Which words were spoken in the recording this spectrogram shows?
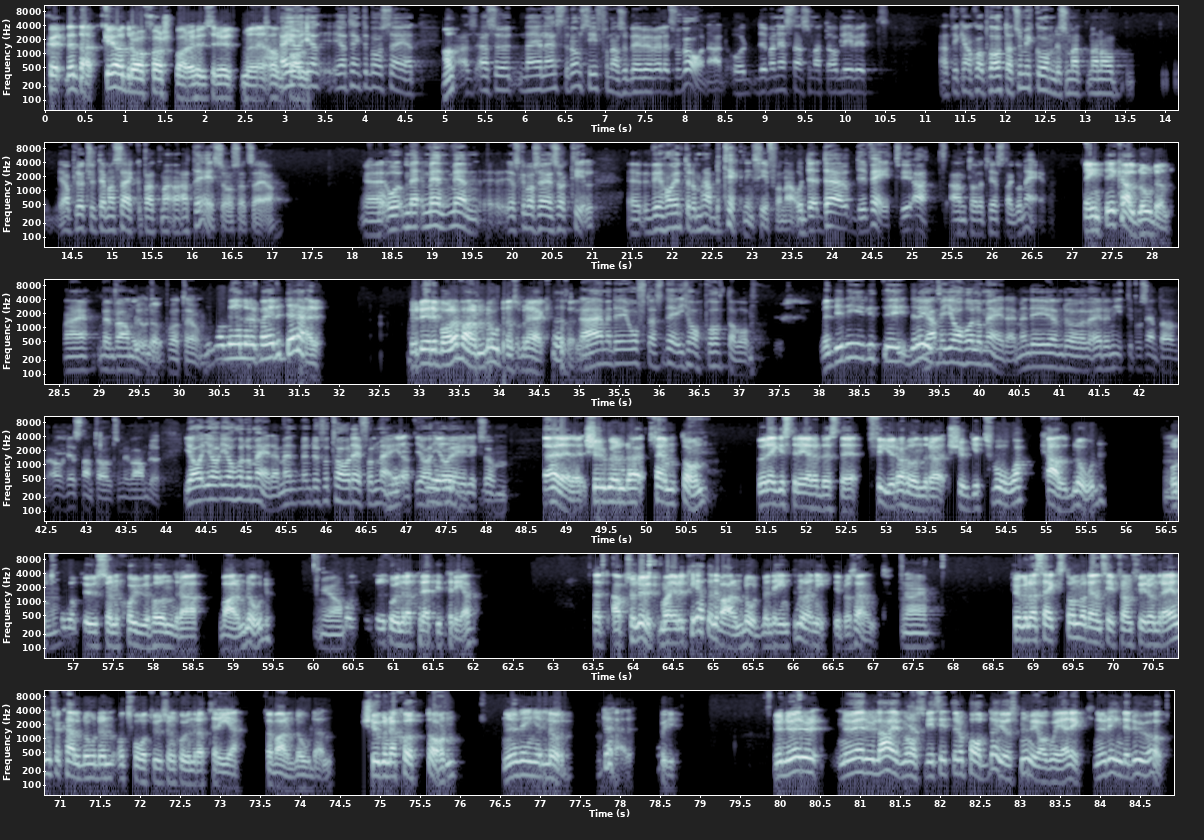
Ska, vänta, ska jag dra först bara hur det ser ut med antal? Nej, jag, jag, jag tänkte bara säga att Ja. alltså, alltså, när jag läste de siffrorna så blev jag väldigt förvånad. Och det var nästan som att det har blivit... Att vi kanske har pratat så mycket om det som att man har... Ja, plötsligt är man säker på att, man, att det är så, så att säga. Eh, och, men, men, men, jag ska bara säga en sak till. eh, vi har inte de här beteckningssiffrorna och det, där, det vet vi att antalet hästar går ner. Det är inte i kallbloden. Nej, men varmbloden pratar jag om. Vad menar du? Vad är det där? För är det bara varmbloden som räknas eller? Nej, men det är oftast det jag pratar om. Men det, är lite... Det är ja, men jag håller med dig. Men det är ju ändå, är det 90 procent av, av hästantalet som är varmblod? Ja, jag, jag håller med dig, men, men du får ta det från mig. Nej, att jag, jag är liksom... Så här är det. 2015, då registrerades det 422 kallblod och Mm. 2700 varmblod. Ja. 2733. Så att absolut, majoriteten är varmblod, men det är inte några 90 procent. Nej. 2016 var den siffran 401 för kallbloden och 2703 för varmbloden. 2017, nu ringer Ludde här. Oj. Du, nu, är du, nu är du live med oss. Vi sitter och poddar just nu, jag och Erik. Nu ringde du upp.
